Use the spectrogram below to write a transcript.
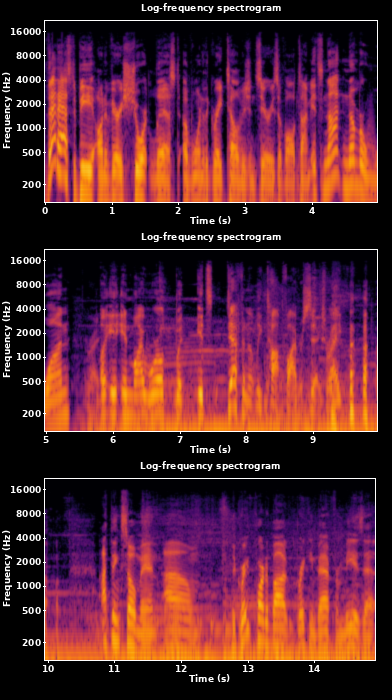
That has to be on a very short list of one of the great television series of all time. It's not number one Right. uh, in, in my world, but it's definitely top five or six, right? I think so, man. Um, the great part about Breaking Bad for me is that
